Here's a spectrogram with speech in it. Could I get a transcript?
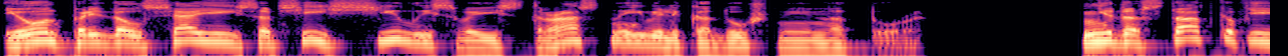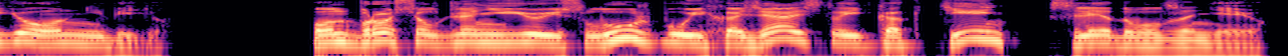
и он предался ей со всей силой своей страстной и великодушной натуры. Недостатков ее он не видел. Он бросил для нее и службу, и хозяйство, и как тень следовал за нею.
